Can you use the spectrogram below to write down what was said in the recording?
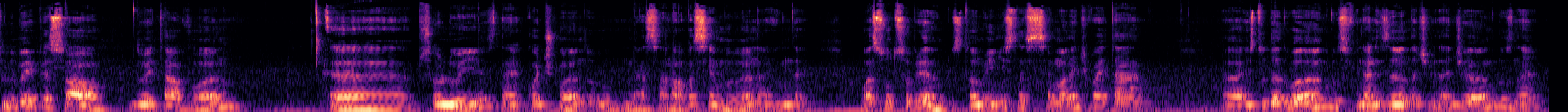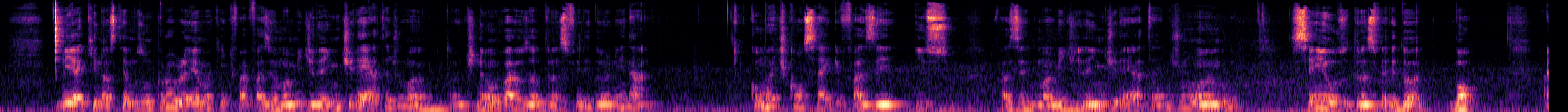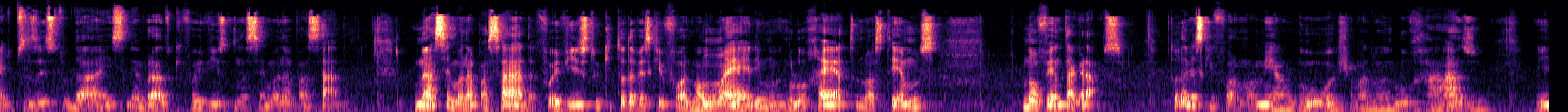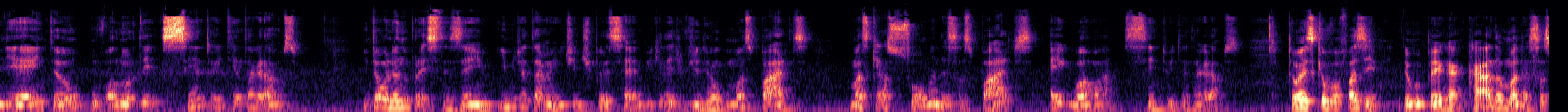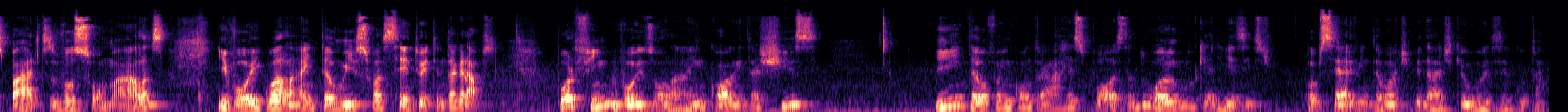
Tudo bem, pessoal do oitavo ano? Uh, sou Luiz, né, continuando nessa nova semana ainda o assunto sobre ângulos. Então, no início dessa semana, a gente vai estar uh, estudando ângulos, finalizando a atividade de ângulos, né? E aqui nós temos um problema que a gente vai fazer uma medida indireta de um ângulo. Então, a gente não vai usar o transferidor nem nada. Como a gente consegue fazer isso? Fazer uma medida indireta de um ângulo sem uso do transferidor? Bom, a gente precisa estudar e se lembrar do que foi visto na semana passada. Na semana passada, foi visto que toda vez que forma um L, um ângulo reto, nós temos 90 graus. Toda vez que forma uma meia-lua, chamado ângulo raso, ele é então o valor de 180 graus. Então, olhando para esse desenho, imediatamente a gente percebe que ele é dividido em algumas partes, mas que a soma dessas partes é igual a 180 graus. Então é isso que eu vou fazer. Eu vou pegar cada uma dessas partes, vou somá-las e vou igualar então isso a 180 graus. Por fim, vou isolar a incógnita x e então vou encontrar a resposta do ângulo que ali existe. Observe então a atividade que eu vou executar.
